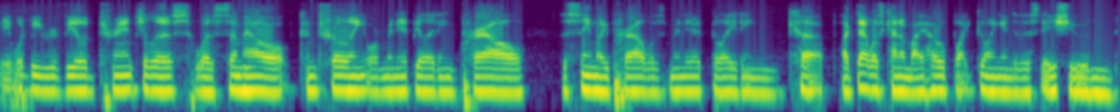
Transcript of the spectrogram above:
it would be revealed Tarantulas was somehow controlling or manipulating Prowl the same way Prowl was manipulating Kup. Like that was kind of my hope, like going into this issue, and,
